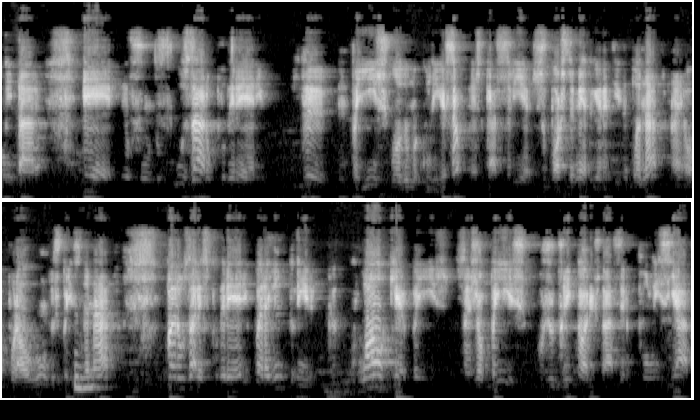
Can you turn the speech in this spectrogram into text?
militar, é, no fundo, usar o poder aéreo de um país ou de uma coligação, neste caso seria supostamente garantida pela NATO, é? ou por algum dos países uhum. da NATO, para usar esse poder aéreo para impedir que qualquer país, seja o país cujo território está a ser policiado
